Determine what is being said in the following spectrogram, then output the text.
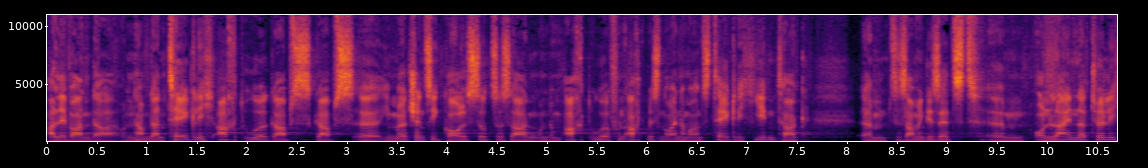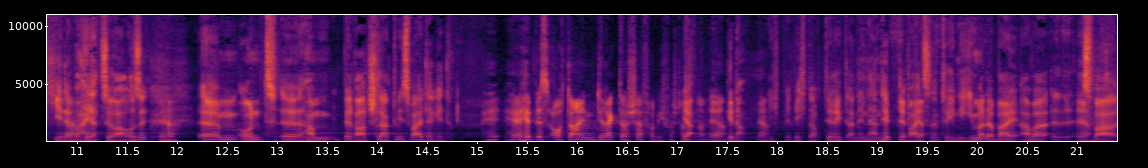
alle waren da und haben dann täglich 8 Uhr gab es äh, Emergency Calls sozusagen und um 8 Uhr, von 8 bis 9 haben wir uns täglich jeden Tag ähm, zusammengesetzt, ähm, online natürlich, jeder ja. war ja zu Hause, ja. Ähm, und äh, haben beratschlagt, wie es weitergeht. Herr Hipp ist auch dein direkter Chef, habe ich verstanden. Ja, ne? ja. genau. Ja. Ich berichte auch direkt an den Herrn Hipp. Der war jetzt natürlich nicht immer dabei, aber äh, es war,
